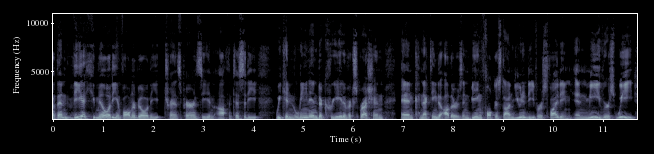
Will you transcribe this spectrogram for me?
but then via humility and vulnerability, transparency and authenticity, we can lean into creative expression and connecting to others and being focused on unity versus fighting and me versus we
